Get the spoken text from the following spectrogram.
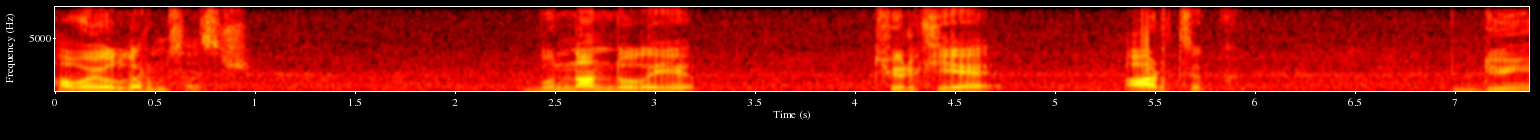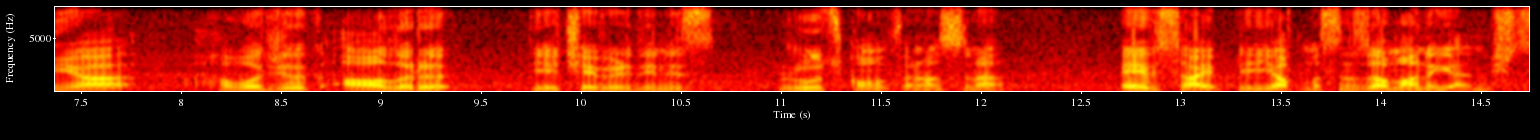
hava yollarımız hazır. Bundan dolayı Türkiye artık Dünya Havacılık Ağları diye çevirdiğiniz Roots konferansına ev sahipliği yapmasının zamanı gelmişti.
